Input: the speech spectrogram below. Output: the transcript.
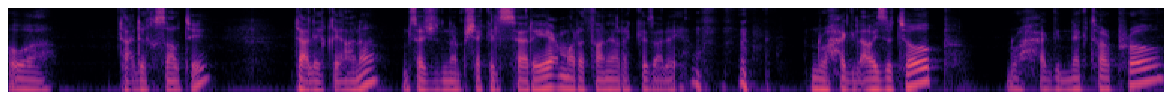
هو تعليق صوتي تعليقي أنا مسجلنا بشكل سريع مرة ثانية ركز عليه. نروح حق ال iZotope نروح حق ال Nectar Pro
